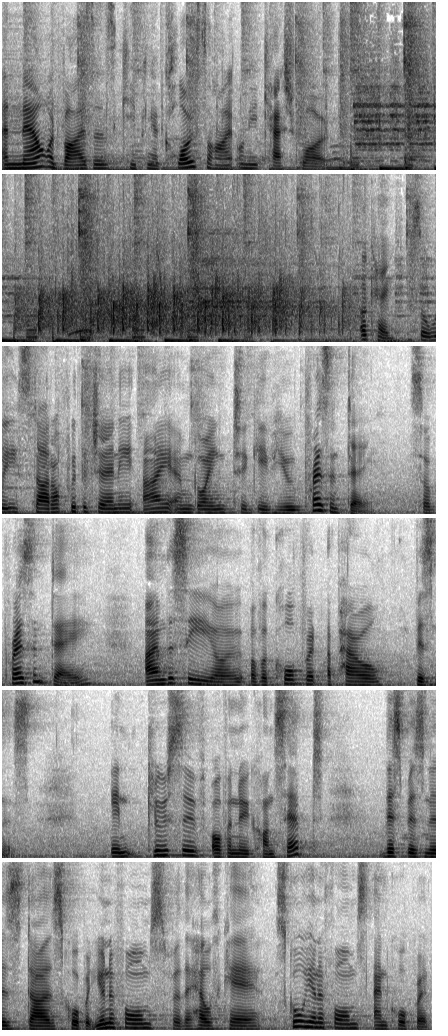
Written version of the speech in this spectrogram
and now advises keeping a close eye on your cash flow. Okay, so we start off with the journey. I am going to give you present day. So, present day, I'm the CEO of a corporate apparel business, inclusive of Anu Concept. This business does corporate uniforms for the healthcare, school uniforms, and corporate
